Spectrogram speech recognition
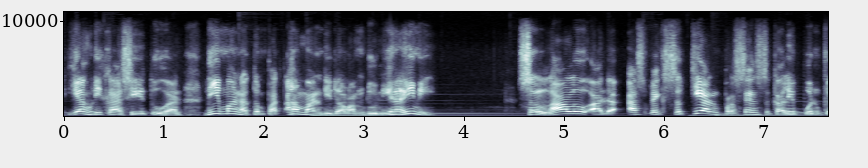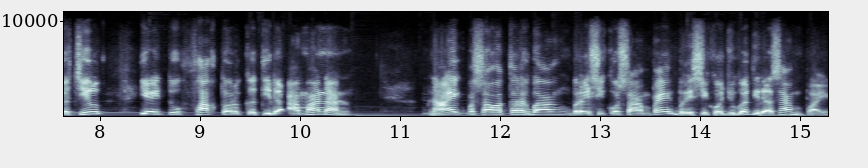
yang dikasihi Tuhan, di mana tempat aman di dalam dunia ini? selalu ada aspek sekian persen sekalipun kecil, yaitu faktor ketidakamanan. Naik pesawat terbang berisiko sampai, berisiko juga tidak sampai.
